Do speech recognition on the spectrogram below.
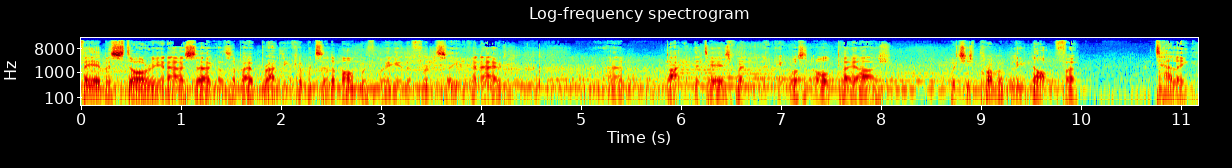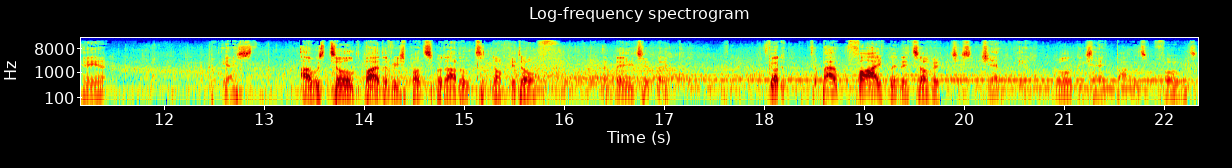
famous story in our circles about Bradley coming to Le Mans with me in the front seat of an Audi. Um, back in the days when it wasn't all payage, which is probably not for telling here. But yes, I was told by the responsible adult to knock it off immediately. Got a, about five minutes of it, just gently rolling his head backwards and forwards.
